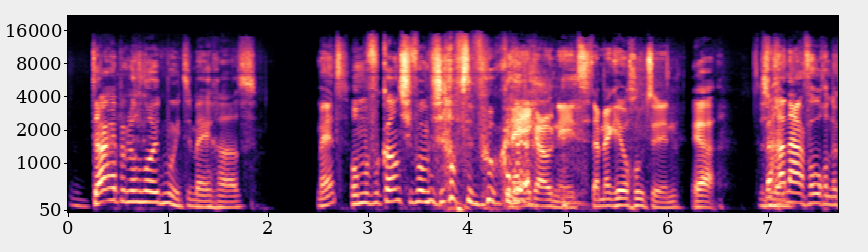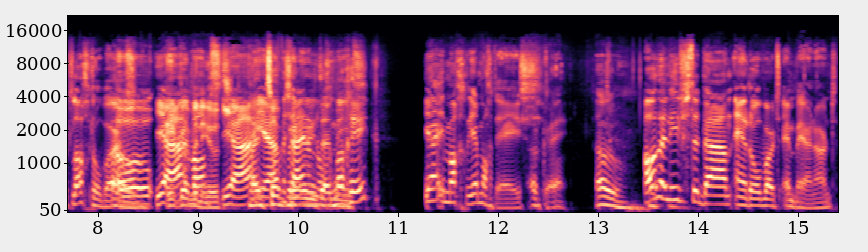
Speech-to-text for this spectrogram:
Daar heb ik nog nooit moeite mee gehad. Met? Om een vakantie voor mezelf te boeken. Nee, ik ook niet. Daar ben ik heel goed in. Ja. we gaan naar een volgende klacht, Robert. Oh, ik ben want- benieuwd. Ja, ja we zijn er nog niet. Mag ik? Ja, je mag, jij mag deze. Oké. Oh. Allerliefste Daan en Robert en Bernhard.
